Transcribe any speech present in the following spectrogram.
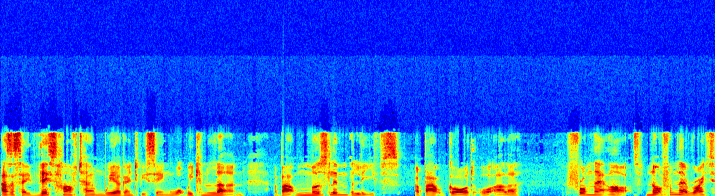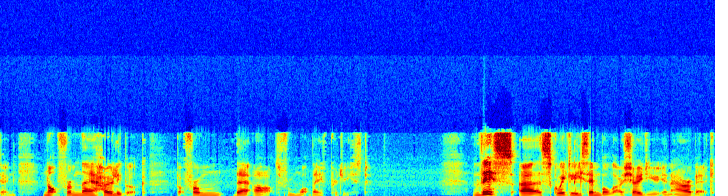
as I say, this half term we are going to be seeing what we can learn about Muslim beliefs about God or Allah from their art, not from their writing, not from their holy book, but from their art, from what they've produced. This uh, squiggly symbol that I showed you in Arabic,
